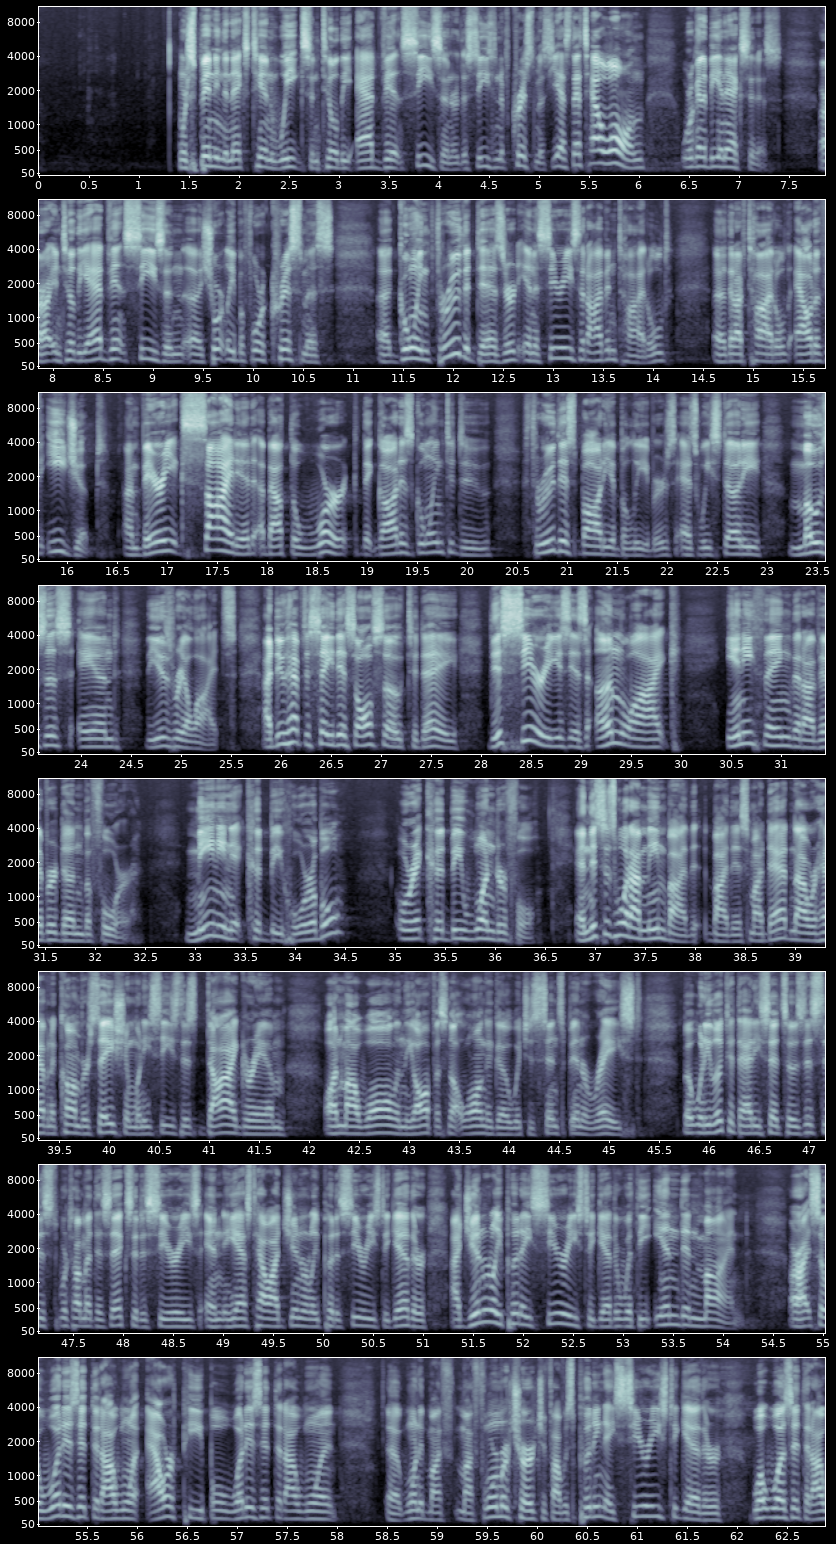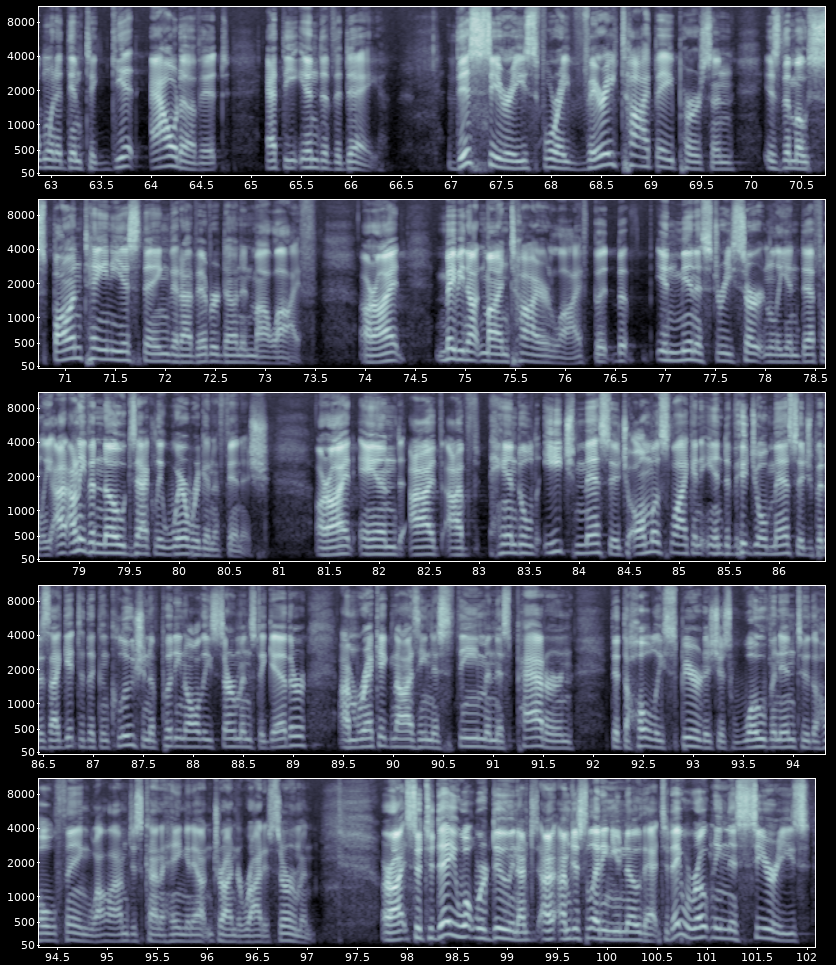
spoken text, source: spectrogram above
We're spending the next 10 weeks until the Advent season or the season of Christmas. Yes, that's how long we're going to be in Exodus or until the Advent season, uh, shortly before Christmas, uh, going through the desert in a series that I've entitled, uh, that I've titled Out of Egypt. I'm very excited about the work that God is going to do through this body of believers as we study Moses and the Israelites. I do have to say this also today this series is unlike anything that I've ever done before, meaning it could be horrible or it could be wonderful. And this is what I mean by, th- by this. My dad and I were having a conversation when he sees this diagram on my wall in the office not long ago, which has since been erased. But when he looked at that, he said, So is this this? We're talking about this Exodus series, and he asked how I generally put a series together. I generally put a series together with the end in mind. All right, so what is it that I want our people, what is it that I want? Uh, wanted my, my former church, if I was putting a series together, what was it that I wanted them to get out of it at the end of the day? This series, for a very type A person, is the most spontaneous thing that I've ever done in my life. All right? Maybe not in my entire life, but, but in ministry, certainly and definitely. I don't even know exactly where we're going to finish. All right? And I've, I've handled each message almost like an individual message, but as I get to the conclusion of putting all these sermons together, I'm recognizing this theme and this pattern that the Holy Spirit is just woven into the whole thing while I'm just kind of hanging out and trying to write a sermon. All right, so today what we're doing, I'm just, I'm just letting you know that. Today we're opening this series,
